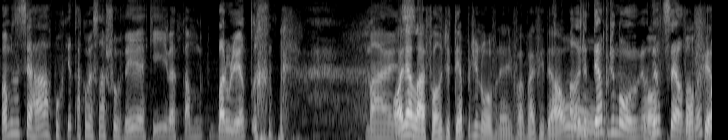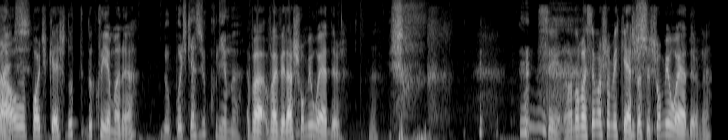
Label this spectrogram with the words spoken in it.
Vamos encerrar porque tá começando a chover aqui e vai ficar muito barulhento. Mas. Olha lá, falando de tempo de novo, né? Vai virar o. Falando de tempo de novo, meu vamos, Deus do céu. Vamos virar o podcast do, do clima, né? Do podcast do clima. Vai, vai virar Show Me Weather. Né? Sim, não vai ser mais Show Me Cast, vai ser Show Me Weather, né?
